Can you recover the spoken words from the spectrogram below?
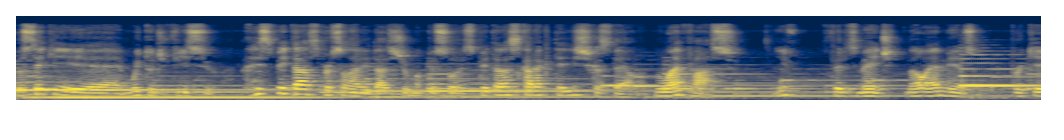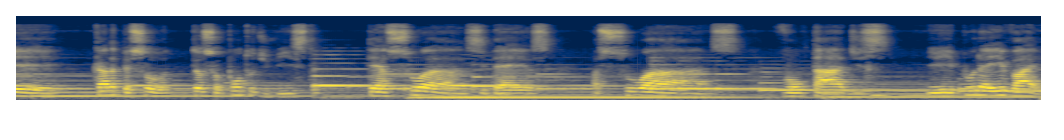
Eu sei que é muito difícil respeitar as personalidades de uma pessoa, respeitar as características dela. Não é fácil. Infelizmente, não é mesmo, porque cada pessoa tem o seu ponto de vista, tem as suas ideias, as suas vontades e por aí vai.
